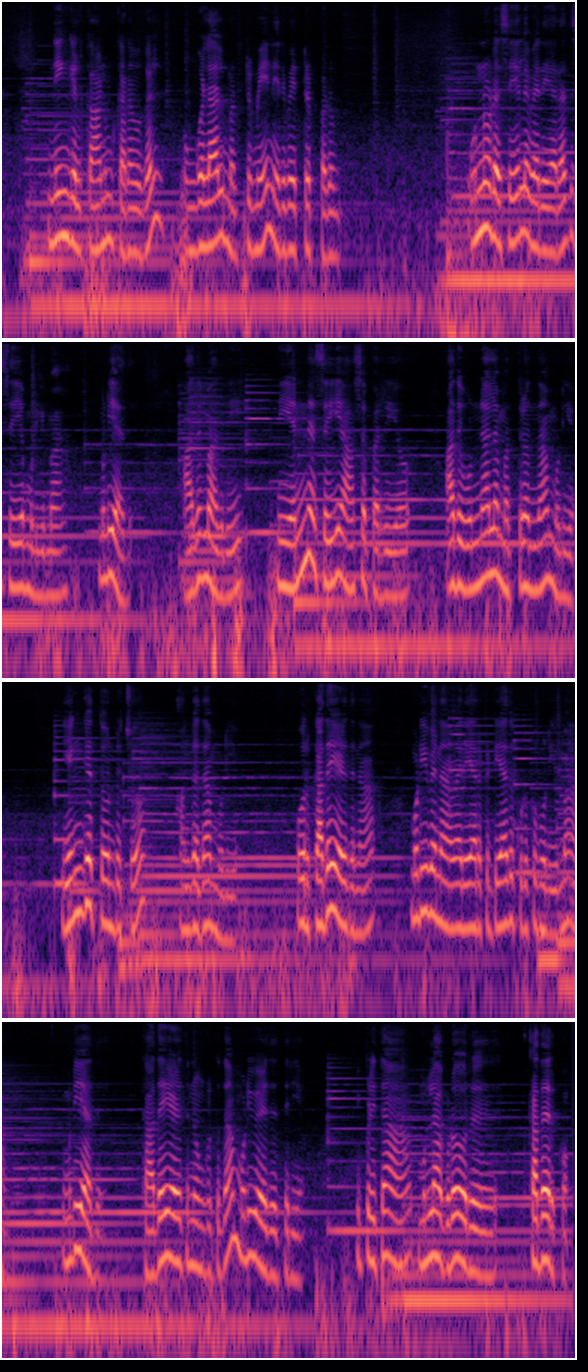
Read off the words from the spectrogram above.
நீங்கள் காணும் கனவுகள் உங்களால் மட்டுமே நிறைவேற்றப்படும். உன்னோட செயலை வேறு யாராவது செய்ய முடியுமா? முடியாது. அது மாதிரி நீ என்ன செய்ய ஆசைப்படுறியோ அது உன்னால் மாத்திரம்தான் முடியும். எங்கே தோன்றுச்சோ அங்கே தான் முடியும். ஒரு கதை எழுதுனா முடிவை நான் வேறு யாருக்கிட்டையாவது கொடுக்க முடியுமா? முடியாது. கதை எழுதுனவங்களுக்கு தான் முடிவு எழுத தெரியும். இப்படி தான் முல்லா கூட ஒரு கதை இருக்கும்.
